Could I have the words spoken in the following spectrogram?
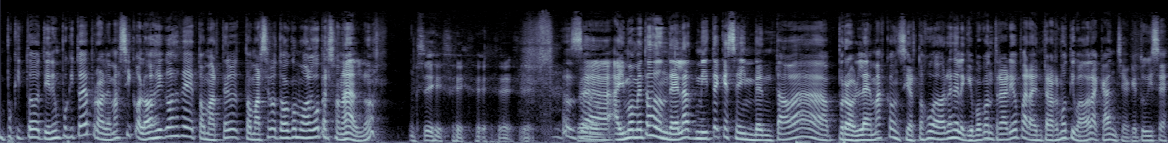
un poquito, tiene un poquito de problemas psicológicos de tomarte, tomárselo todo como algo personal, ¿no? Sí, sí, sí, sí. O sea, hay momentos donde él admite que se inventaba problemas con ciertos jugadores del equipo contrario para entrar motivado a la cancha, que tú dices,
